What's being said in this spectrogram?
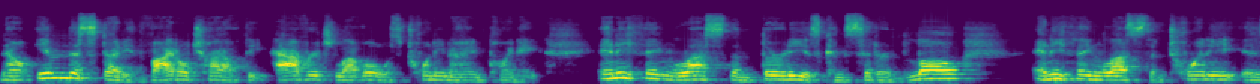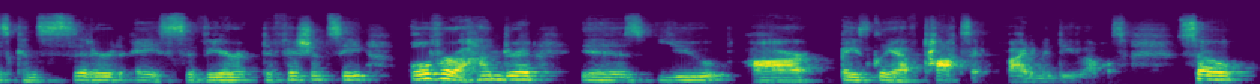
Now, in this study, the VITAL trial, the average level was 29.8. Anything less than 30 is considered low. Anything less than 20 is considered a severe deficiency. Over 100 is you are basically have toxic vitamin D levels. So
